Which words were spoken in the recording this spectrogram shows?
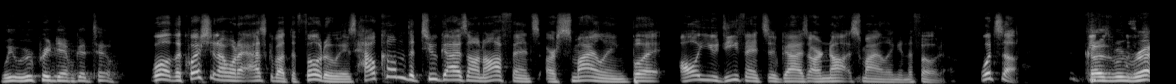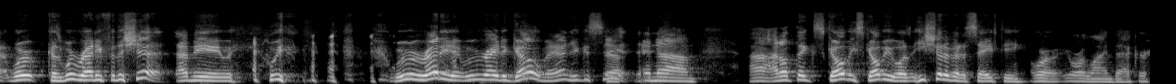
we, we were pretty damn good too. Well, the question I want to ask about the photo is how come the two guys on offense are smiling, but all you defensive guys are not smiling in the photo? What's up? because we're re- we're because we're ready for the shit. I mean, we we, we were ready. We were ready to go, man. You can see yeah. it. And um, uh, I don't think Scobie Scobie was. He should have been a safety or or a linebacker.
